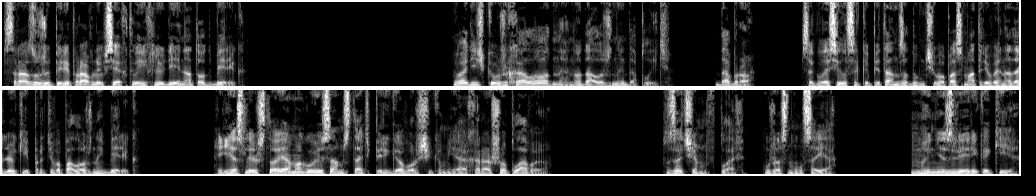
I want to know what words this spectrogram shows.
сразу же переправлю всех твоих людей на тот берег. Водичка уже холодная, но должны доплыть. Добро, согласился капитан, задумчиво посматривая на далекий противоположный берег. Если что, я могу и сам стать переговорщиком, я хорошо плаваю. Зачем вплавь? Ужаснулся я. Мы не звери какие.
